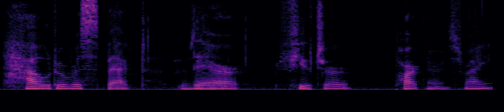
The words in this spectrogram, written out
how to respect their future partners, right?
